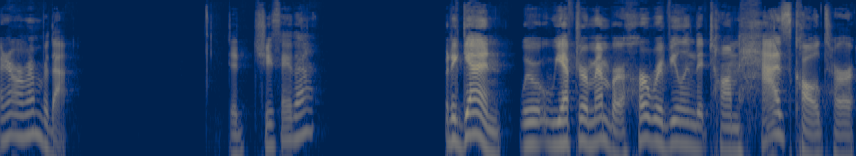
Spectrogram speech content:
I don't remember that. Did she say that? But again, we we have to remember her revealing that Tom has called her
